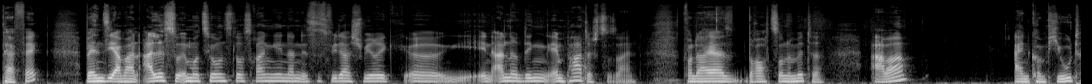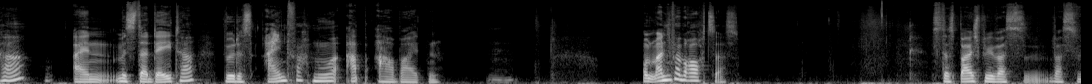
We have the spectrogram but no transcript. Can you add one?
perfekt. Wenn sie aber an alles so emotionslos rangehen, dann ist es wieder schwierig, äh, in anderen Dingen empathisch zu sein. Von daher braucht es so eine Mitte. Aber ein Computer, ein Mr. Data, würde es einfach nur abarbeiten. Und manchmal braucht es das. Das ist das Beispiel, was, was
